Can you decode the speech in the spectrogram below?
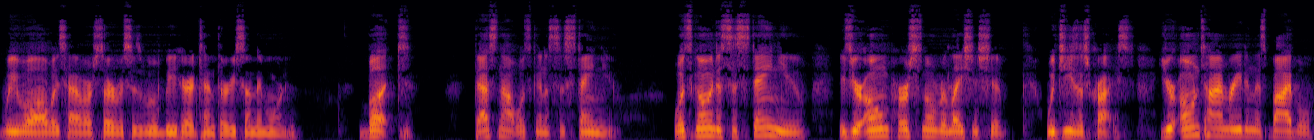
we will always have our services. We'll be here at 10:30 Sunday morning. But that's not what's going to sustain you. What's going to sustain you is your own personal relationship with Jesus Christ. Your own time reading this Bible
